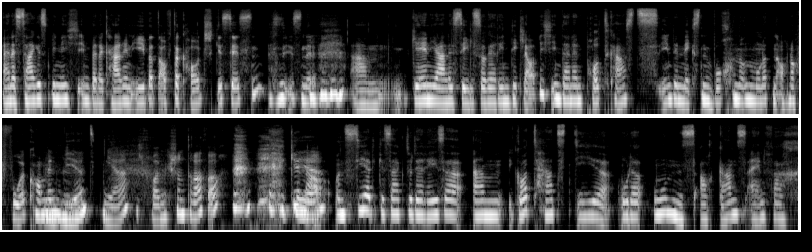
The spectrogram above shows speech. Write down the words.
eines Tages bin ich bei der Karin Ebert auf der Couch gesessen. Sie ist eine ähm, geniale Seelsorgerin, die, glaube ich, in deinen Podcasts in den nächsten Wochen und Monaten auch noch vorkommen mhm. wird. Ja, ich freue mich schon drauf auch. genau. Ja. Und sie hat gesagt, du Theresa, ähm, Gott hat dir oder uns auch ganz einfach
